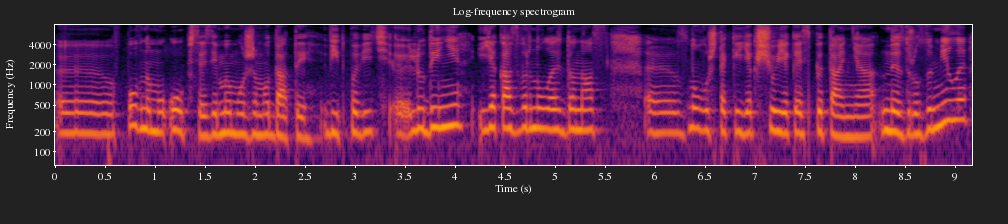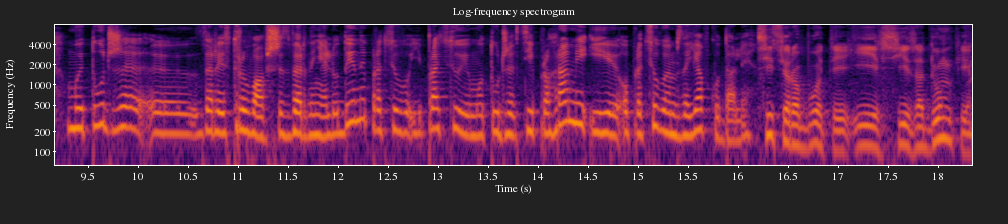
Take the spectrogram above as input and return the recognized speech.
Е, В повному обсязі ми можемо дати відповідь е, людині, яка звернулася до нас. Знову ж таки, якщо якесь питання незрозуміле, ми тут же, зареєструвавши звернення людини, працю- працюємо тут же в цій програмі і опрацьовуємо заявку далі. Всі ці роботи і всі задумки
